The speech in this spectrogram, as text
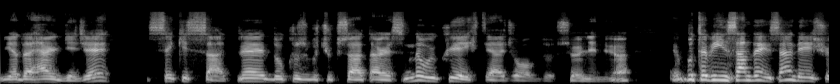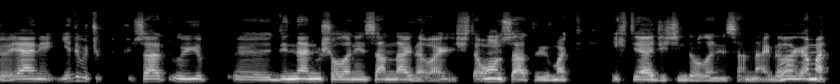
ya da her gece 8 saatle 9,5 saat arasında uykuya ihtiyacı olduğu söyleniyor. E, bu tabii insandan insana değişiyor. Yani 7,5 saat uyuyup e, dinlenmiş olan insanlar da var. İşte 10 saat uyumak ihtiyacı içinde olan insanlar da var ama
